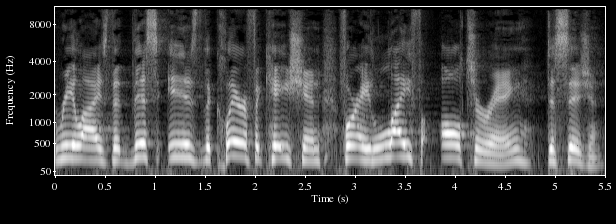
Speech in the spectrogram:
realize that this is the clarification for a life altering decision.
